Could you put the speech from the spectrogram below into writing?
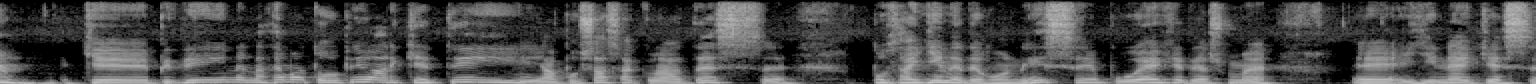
και επειδή είναι ένα θέμα το οποίο αρκετοί από εσάς ακροατές ε, που θα γίνετε γονείς, ε, που έχετε ας πούμε ε, γυναίκες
